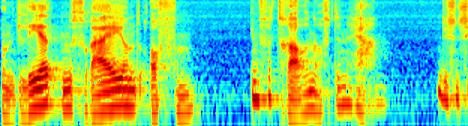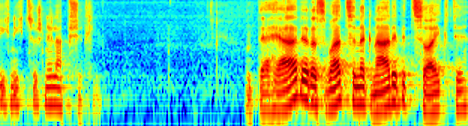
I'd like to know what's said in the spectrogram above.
und lehrten frei und offen im Vertrauen auf den Herrn und ließen sich nicht so schnell abschütteln. Und der Herr, der das Wort seiner Gnade bezeugte,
